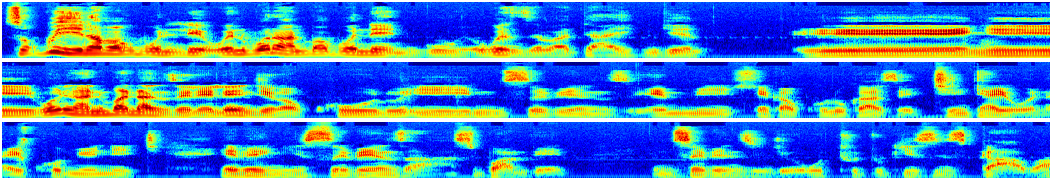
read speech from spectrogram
so kuyini abakubonileyo wena ubona ngani baboneni kuwe okwenze bathi hayi ngena Eh ngibona ngani bananzelele nje kakhulu imisebenzi emihle kakhulukazi ethinta yona i-community ebengisebenza sibambene imisebenzi nje ukuthuthukisa isigaba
